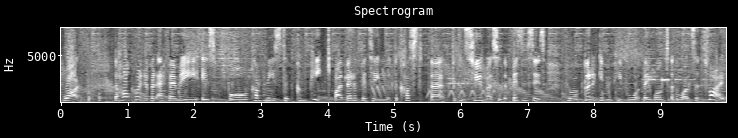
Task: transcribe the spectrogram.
One, the whole point of an FME is for companies to compete by benefiting the, cust- uh, the consumer so that businesses who are good at giving people what they want are the ones that thrive.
